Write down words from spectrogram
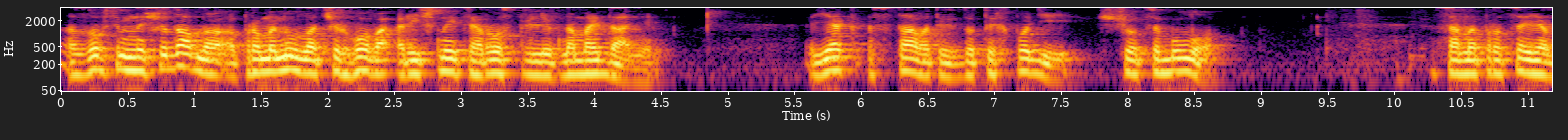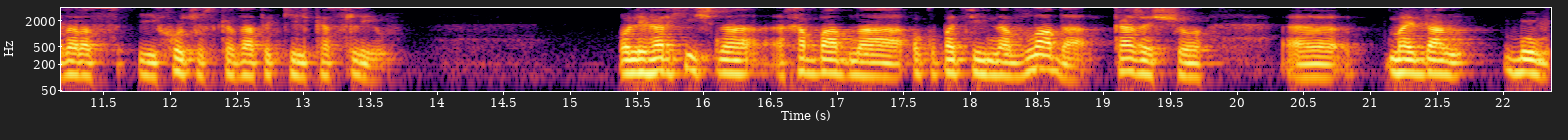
Зовсім нещодавно проминула чергова річниця розстрілів на Майдані. Як ставитись до тих подій? Що це було? Саме про це я зараз і хочу сказати кілька слів. Олігархічна хабадна окупаційна влада каже, що е, Майдан був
